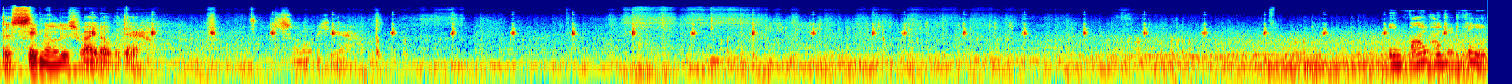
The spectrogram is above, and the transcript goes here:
the signal is right over there. Somewhere here. south. In 500 feet,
